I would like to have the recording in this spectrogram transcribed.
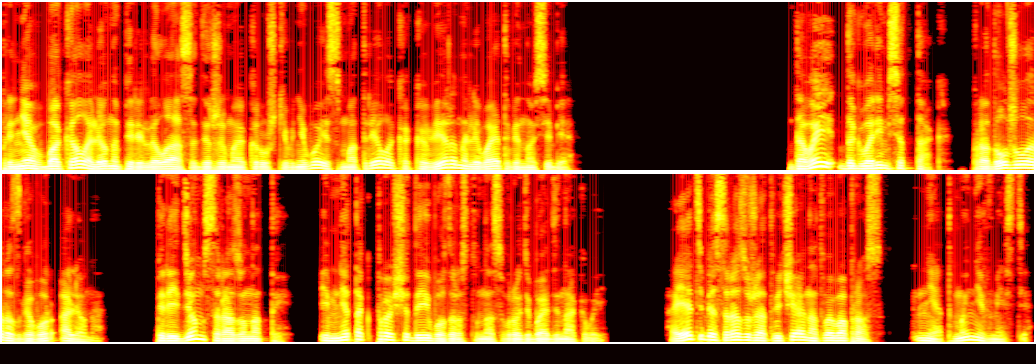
Приняв бокал, Алена перелила содержимое кружки в него и смотрела, как Вера наливает вино себе. «Давай договоримся так», — продолжила разговор Алена. «Перейдем сразу на «ты». И мне так проще, да и возраст у нас вроде бы одинаковый. А я тебе сразу же отвечаю на твой вопрос. Нет, мы не вместе.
